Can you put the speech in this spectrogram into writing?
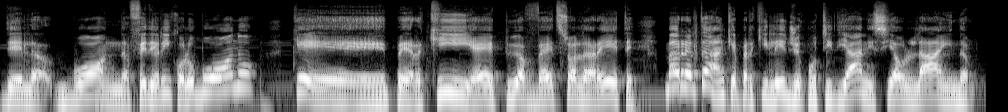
del buon Federico Lobuono, che per chi è più avvezzo alla rete, ma in realtà anche per chi legge quotidiani sia online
